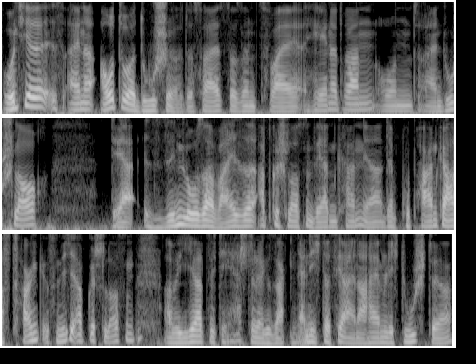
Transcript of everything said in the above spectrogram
Und hier ist eine Outdoor-Dusche. Das heißt, da sind zwei Hähne dran und ein Duschschlauch, der sinnloserweise abgeschlossen werden kann. Ja. Der Propangastank ist nicht abgeschlossen, aber hier hat sich der Hersteller gesagt, ja, nicht, dass hier einer heimlich duscht. Ja.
